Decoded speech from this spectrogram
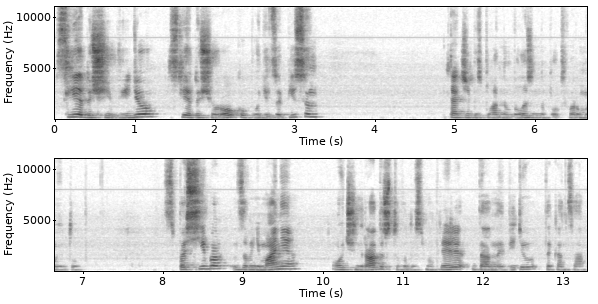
Следующее видео, следующий урок будет записан, также бесплатно выложен на платформу YouTube. Спасибо за внимание. Очень рада, что вы досмотрели данное видео до конца.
